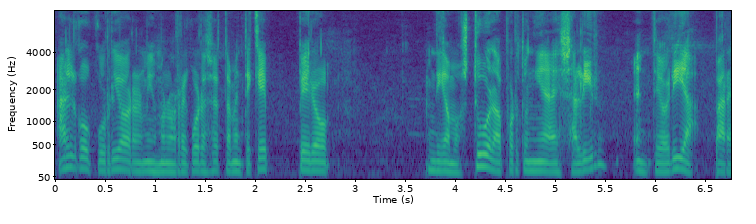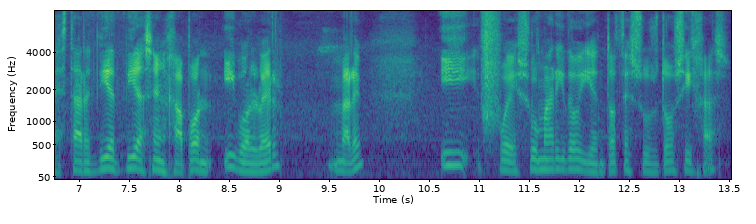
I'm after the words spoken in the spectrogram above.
algo ocurrió, ahora mismo no recuerdo exactamente qué, pero digamos, tuvo la oportunidad de salir, en teoría, para estar 10 días en Japón y volver, ¿vale? Y fue su marido y entonces sus dos hijas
